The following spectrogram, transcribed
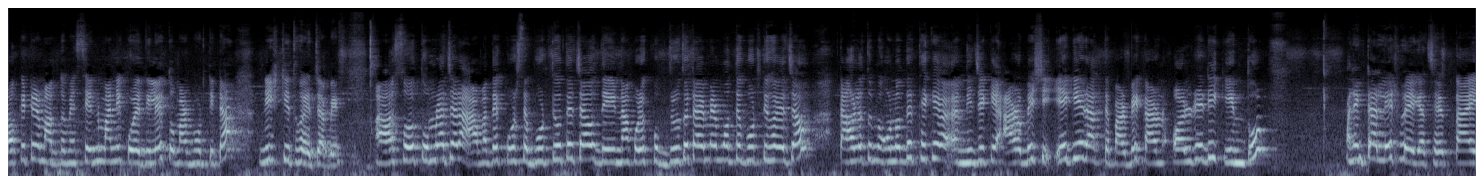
রকেটের মাধ্যমে সেন্ড মানি করে দিলে তোমার ভর্তিটা নিশ্চিত হয়ে যাবে। সো তোমরা যারা আমাদের কোর্সে ভর্তি হতে চাও, দেরি না করে খুব দ্রুত টাইমের মধ্যে ভর্তি হয়ে যাও, তাহলে তুমি অন্যদের থেকে নিজেকে আরও বেশি এগিয়ে রাখতে পারবে, কারণ অলরেডি কিন্তু অনেকটা লেট হয়ে গেছে, তাই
